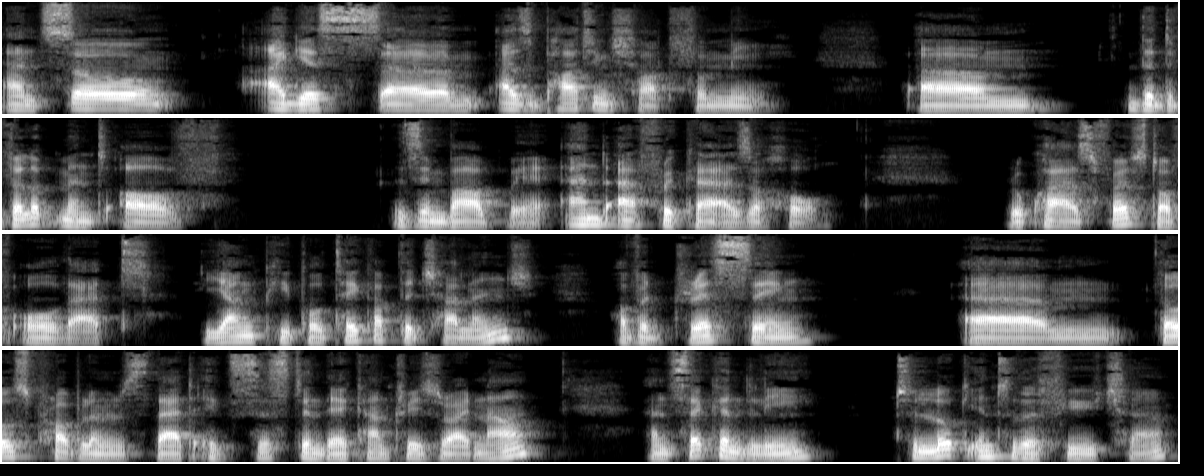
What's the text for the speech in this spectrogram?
And so I guess, um, as a parting shot for me, um, the development of Zimbabwe and Africa as a whole requires first of all that young people take up the challenge of addressing um, those problems that exist in their countries right now. And secondly, to look into the future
